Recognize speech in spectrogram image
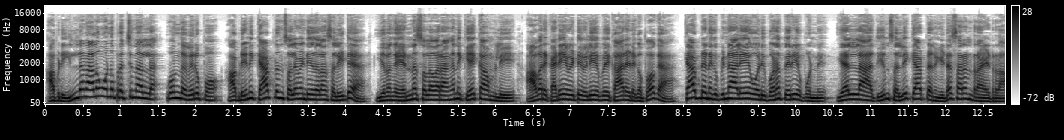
அப்படி இல்லைனாலும் ஒன்றும் பிரச்சனை இல்லை. உங்க விருப்பம் அப்படின்னு கேப்டன் சொல்ல வேண்டியதெல்லாம் சொல்லிட்டு இவங்க என்ன சொல்ல வராங்கன்னு கேட்காமலே அவர் கடையை விட்டு வெளியே போய் கார் எடுக்க போக கேப்டனுக்கு பின்னாலேயே ஓடி போன பெரிய பொண்ணு. எல்லாத்தையும் சொல்லி கேப்டன் கிட்ட சரண்டர் ஆயிடுறா.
